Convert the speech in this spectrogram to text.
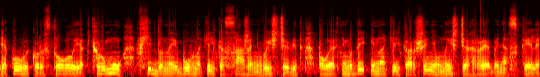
яку використовували як тюрму. Вхід до неї був на кілька сажень вище від поверхні води і на кілька аршинів нижче гребеня скелі.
